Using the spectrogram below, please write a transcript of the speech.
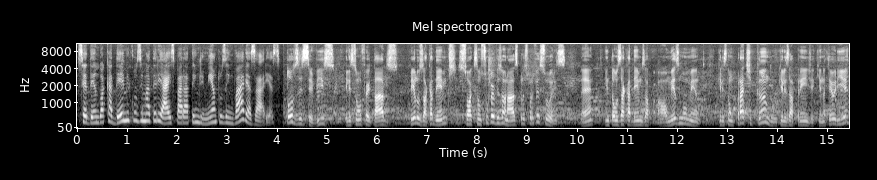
cedendo acadêmicos e materiais para atendimentos em várias áreas. Todos esses serviços eles são ofertados pelos acadêmicos, só que são supervisionados pelos professores. Né? Então, os acadêmicos, ao mesmo momento que eles estão praticando o que eles aprendem aqui na teoria,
